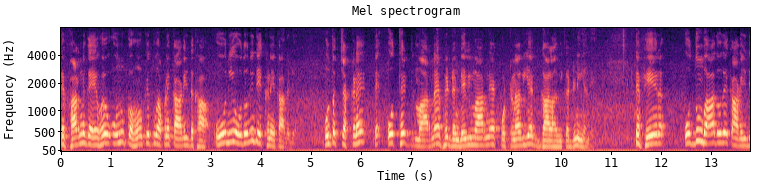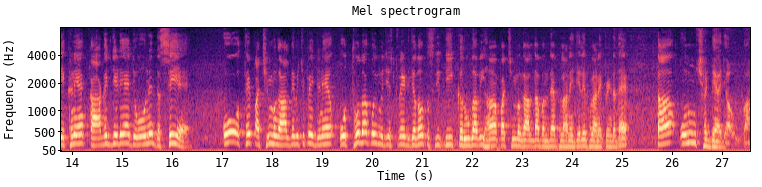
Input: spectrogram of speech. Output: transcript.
ਤੇ ਫੜਨ ਗਏ ਹੋਏ, ਉਹਨੂੰ ਕਹੋ ਕਿ ਤੂੰ ਆਪਣੇ ਕਾਗਜ਼ ਦਿਖਾ। ਉਹ ਨਹੀਂ, ਉਦੋਂ ਨਹੀਂ ਦੇਖਣੇ ਕਾਗਜ਼। ਉਹਨੂੰ ਤਾਂ ਚੱਕਣਾ ਹੈ ਤੇ ਉੱਥੇ ਮਾਰਨਾ ਫਿਰ ਡੰਡੇ ਵੀ ਮਾਰਨੇ ਆ, ਕੁੱਟਣਾ ਵੀ ਹੈ, ਗਾਲਾਂ ਵੀ ਕੱਢਣੀਆਂ ਨੇ। ਤੇ ਫਿਰ ਉਦੋਂ ਬਾਅਦ ਉਹਦੇ ਕਾਗਜ਼ ਦੇਖਣੇ ਆ। ਕਾਗਜ਼ ਜਿਹੜੇ ਆ, ਜੋ ਉਹਨੇ ਦੱਸੇ ਹੈ ਉਹ ਉੱਥੇ ਪੱਛਮੀ ਬੰਗਾਲ ਦੇ ਵਿੱਚ ਭੇਜਣੇ ਆ। ਉੱਥੋਂ ਦਾ ਕੋਈ ਮੈਜਿਸਟ੍ਰੇਟ ਜਦੋਂ ਤਸਦੀਕ ਕਰੂਗਾ ਵੀ ਹਾਂ, ਪੱਛਮੀ ਬੰਗਾਲ ਦਾ ਬੰਦਾ ਹੈ, ਫਲਾਣੇ ਜ਼ਿਲ੍ਹੇ, ਫਲਾਣੇ ਪਿੰਡ ਦਾ ਹੈ, ਤਾਂ ਉਹਨੂੰ ਛੱਡਿਆ ਜਾਊਗਾ।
